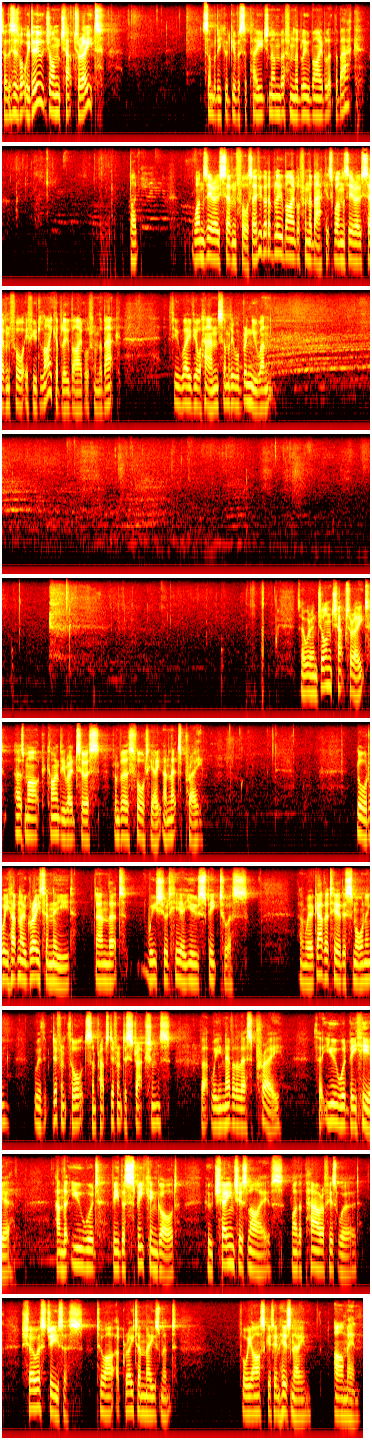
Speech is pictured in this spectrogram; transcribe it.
So, this is what we do John chapter 8. Somebody could give us a page number from the Blue Bible at the back. But 1074. So if you've got a blue Bible from the back, it's 1074. If you'd like a blue Bible from the back, if you wave your hand, somebody will bring you one. In John chapter 8, as Mark kindly read to us from verse 48, and let's pray. Lord, we have no greater need than that we should hear you speak to us. And we're gathered here this morning with different thoughts and perhaps different distractions, but we nevertheless pray that you would be here and that you would be the speaking God who changes lives by the power of his word. Show us Jesus to our great amazement, for we ask it in his name. Amen.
